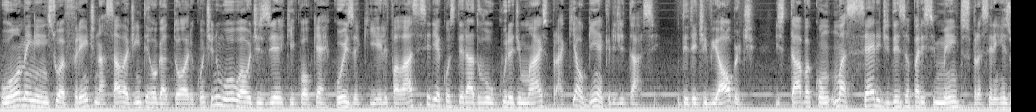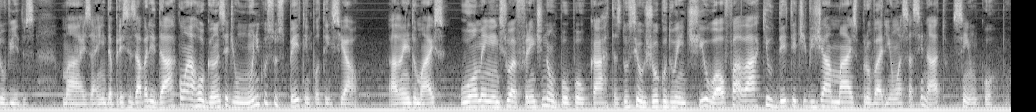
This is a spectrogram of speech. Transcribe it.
O homem em sua frente na sala de interrogatório continuou ao dizer que qualquer coisa que ele falasse seria considerado loucura demais para que alguém acreditasse. O detetive Albert estava com uma série de desaparecimentos para serem resolvidos, mas ainda precisava lidar com a arrogância de um único suspeito em potencial. Além do mais, o homem em sua frente não poupou cartas do seu jogo doentio ao falar que o detetive jamais provaria um assassinato sem um corpo.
